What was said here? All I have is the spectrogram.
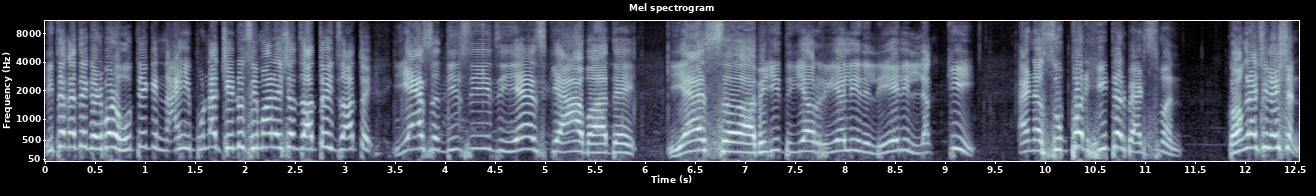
इथं काहीतरी गडबड होते की नाही? पुन्हा चेंडू सीमारेषात जातोय जातोय. येस दिस इज येस क्या बात आहे. Yes Abhijit you are really really lucky and a super hitter batsman congratulation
